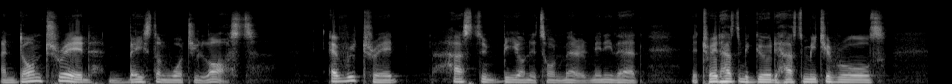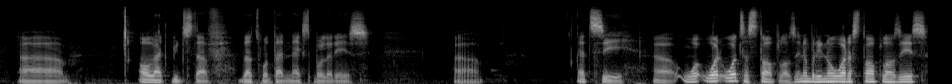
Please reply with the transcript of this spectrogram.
And don't trade based on what you lost. Every trade has to be on its own merit, meaning that the trade has to be good, it has to meet your rules, um, all that good stuff. That's what that next bullet is. Uh, let's see. Uh, what what what's a stop loss? Anybody know what a stop loss is?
